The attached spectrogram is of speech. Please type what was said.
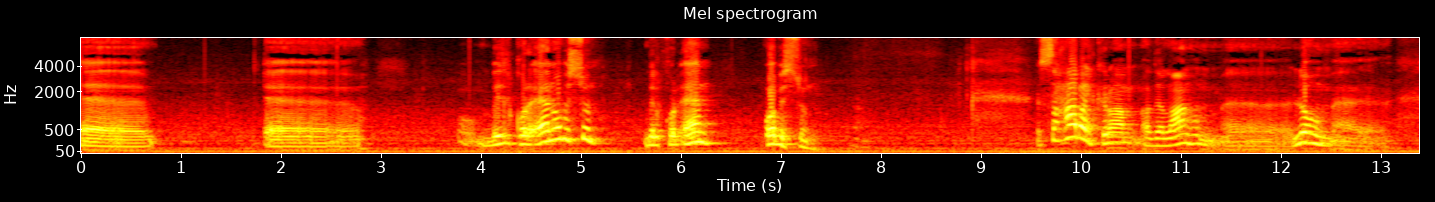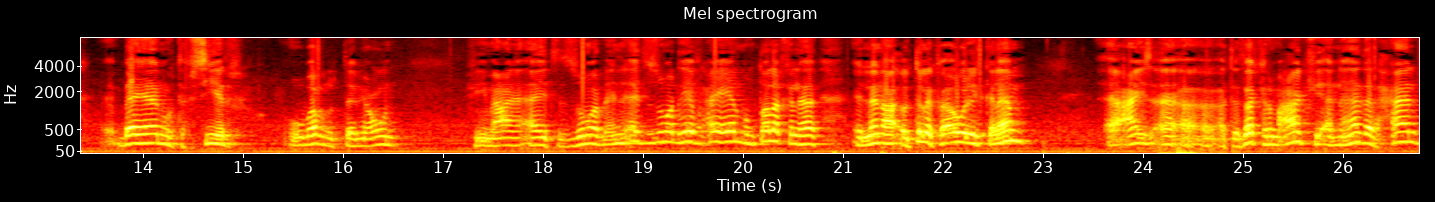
آه، آه، بالقرآن وبالسنة. بالقرآن وبالسنة. الصحابة الكرام رضي الله عنهم آه، لهم بيان وتفسير وبرضه التابعون في معنى آية الزمر لأن آية الزمر هي في الحقيقة هي المنطلق اللي أنا قلت لك في أول الكلام. عايز أتذكر معاك في أن هذا الحال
